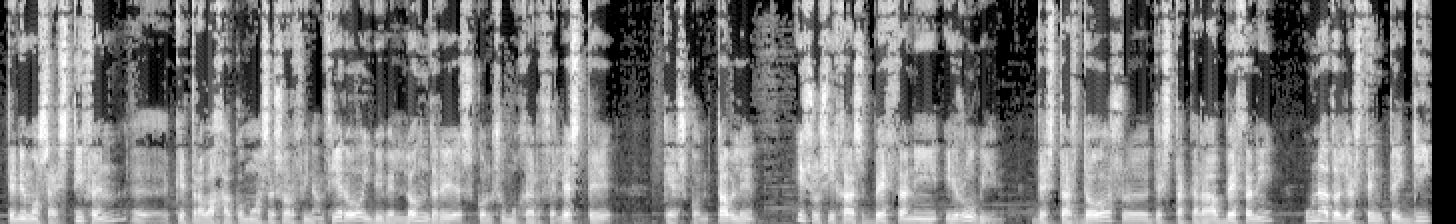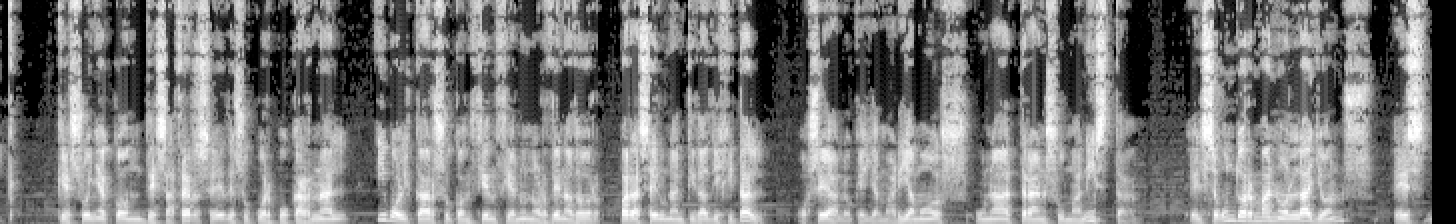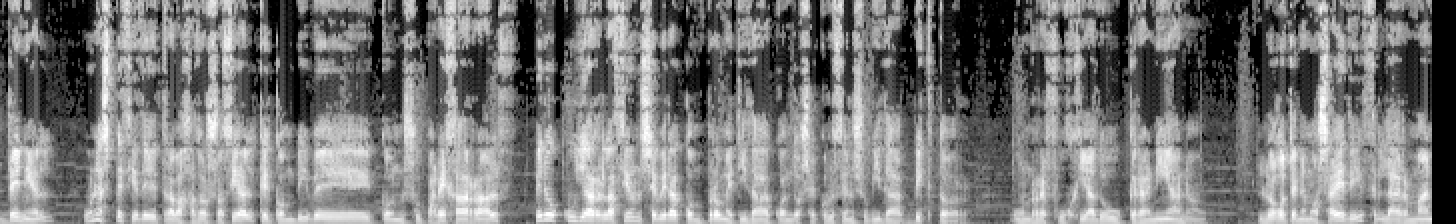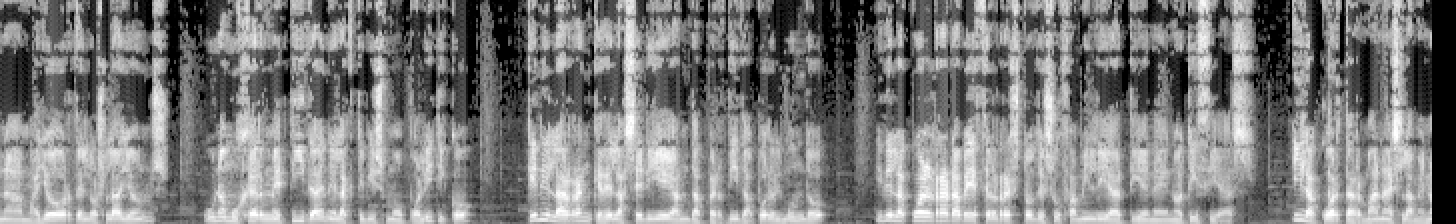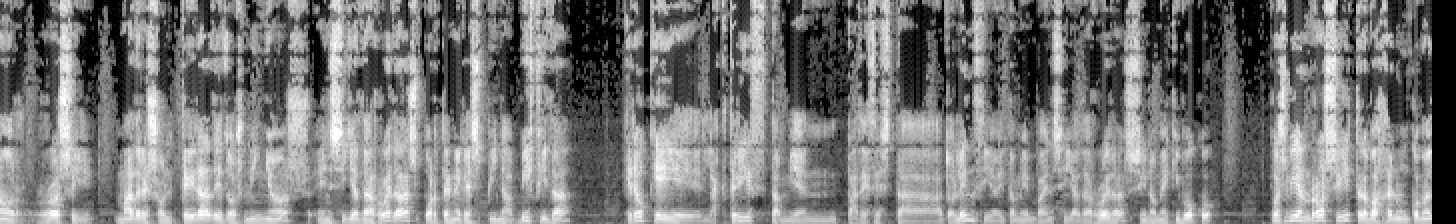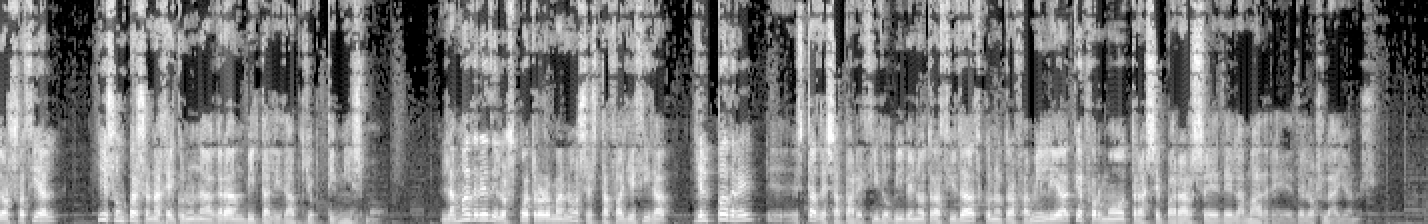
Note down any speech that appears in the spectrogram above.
Tenemos a Stephen, eh, que trabaja como asesor financiero y vive en Londres con su mujer Celeste, que es contable, y sus hijas Bethany y Ruby. De estas dos eh, destacará Bethany, una adolescente geek que sueña con deshacerse de su cuerpo carnal y volcar su conciencia en un ordenador para ser una entidad digital, o sea, lo que llamaríamos una transhumanista. El segundo hermano Lyons es Daniel, una especie de trabajador social que convive con su pareja Ralph, pero cuya relación se verá comprometida cuando se cruce en su vida Víctor, un refugiado ucraniano. Luego tenemos a Edith, la hermana mayor de los Lyons, una mujer metida en el activismo político, que en el arranque de la serie anda perdida por el mundo y de la cual rara vez el resto de su familia tiene noticias. Y la cuarta hermana es la menor, Rosie, madre soltera de dos niños, en silla de ruedas por tener espina bífida. Creo que la actriz también padece esta dolencia y también va en silla de ruedas, si no me equivoco. Pues bien, Rosie trabaja en un comedor social y es un personaje con una gran vitalidad y optimismo. La madre de los cuatro hermanos está fallecida y el padre eh, está desaparecido, vive en otra ciudad con otra familia que formó tras separarse de la madre de los Lions.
